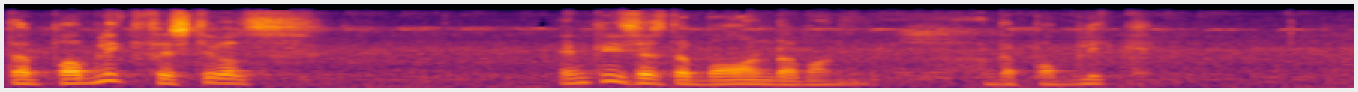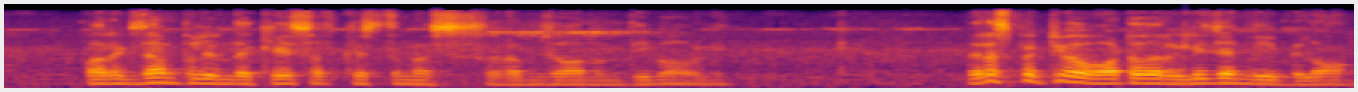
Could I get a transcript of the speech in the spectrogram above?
The public festivals increases the bond among the public. For example, in the case of Christmas, Ramzan and Diwali, irrespective of whatever religion we belong,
